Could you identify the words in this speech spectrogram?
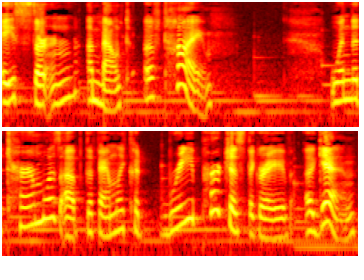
a certain amount of time. When the term was up, the family could repurchase the grave again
